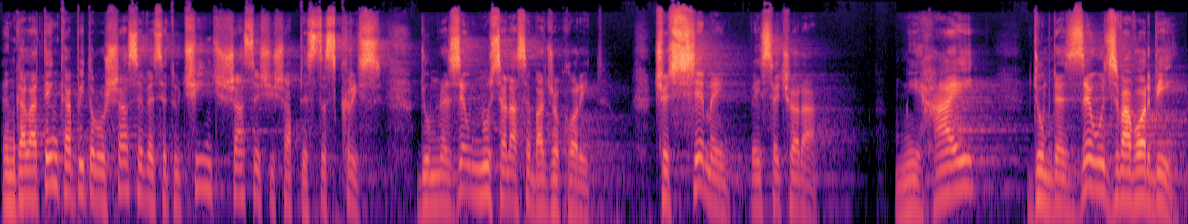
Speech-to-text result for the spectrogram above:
În Galateni, capitolul 6, versetul 5, 6 și 7, stă scris, Dumnezeu nu se lasă bagiocorit. Ce semeni vei secera. Mihai, Dumnezeu îți va vorbi.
